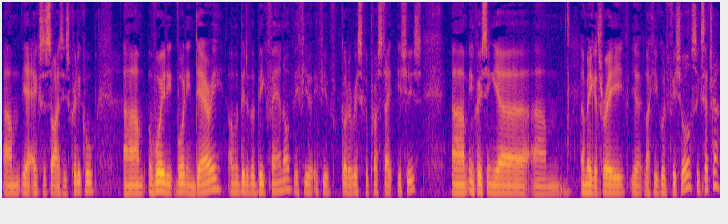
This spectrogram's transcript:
um, yeah, exercise is critical. Um, avoiding avoiding dairy, I'm a bit of a big fan of if you if you've got a risk of prostate issues. Um, increasing your um, omega three, your, like your good fish oils, etc.,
